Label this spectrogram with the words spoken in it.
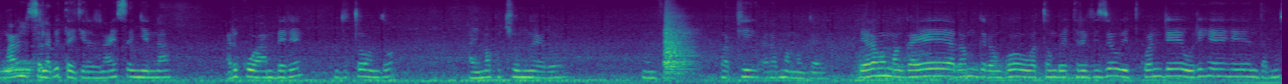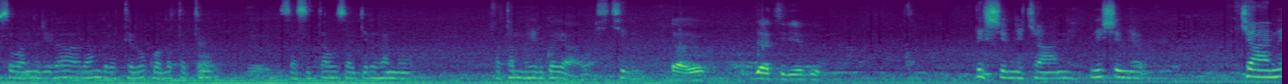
Umwanditsi nabitekereje nahise nkina ariko uwa mbere mu gitondo hanyuma ku cyumweru numva papi arampamagaye. Yarampamagaye arambwira ngo watomboye televiziyo witwa nde? Uri hehe? Ndamusobanurira arambwira ati rero kuwa gatatu saa sita uzagere hano ufate amahirwe yawe ashyikiriye yayo byakiriye gute? Ndishimye cyane. Nishimye cyane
